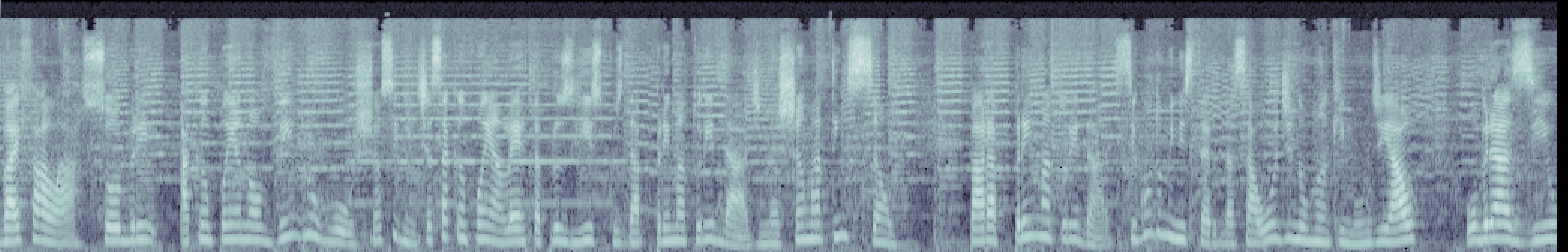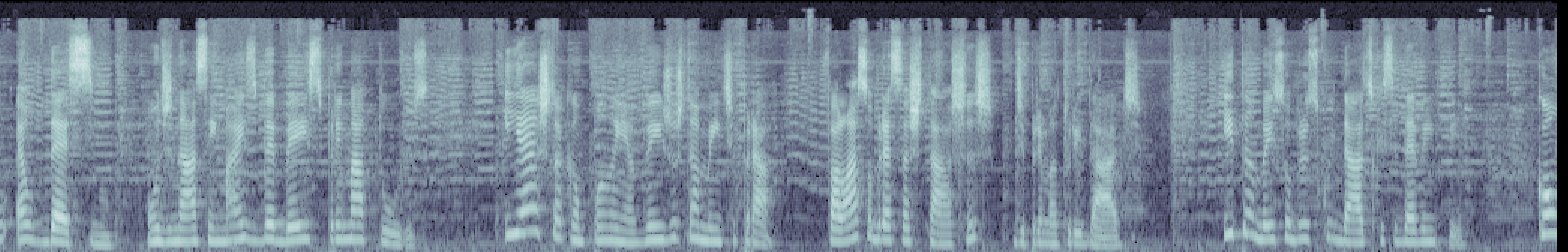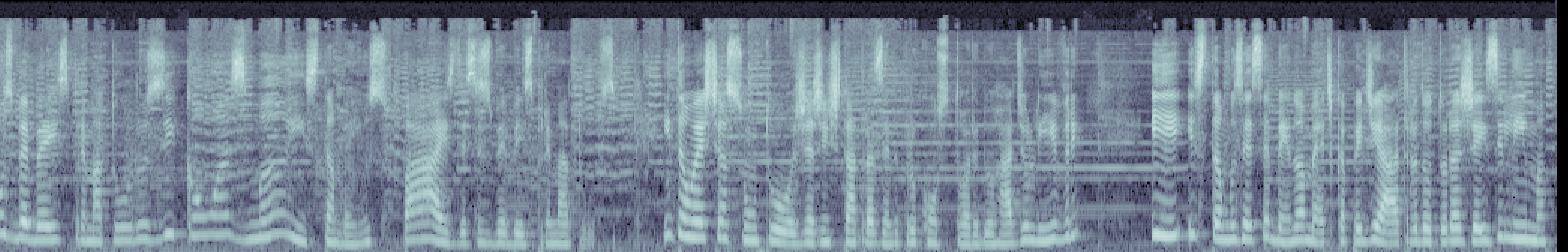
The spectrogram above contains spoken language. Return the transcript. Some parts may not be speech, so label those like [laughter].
vai falar sobre a campanha Novembro Roxo. É o seguinte, essa campanha alerta para os riscos da prematuridade, né? Chama atenção para a prematuridade. Segundo o Ministério da Saúde, no ranking mundial, o Brasil é o décimo, onde nascem mais bebês prematuros. E esta campanha vem justamente para falar sobre essas taxas de prematuridade e também sobre os cuidados que se devem ter com os bebês prematuros e com as mães também, os pais desses bebês prematuros. Então, este assunto hoje a gente está trazendo para o consultório do Rádio Livre e estamos recebendo a médica pediatra, a doutora Geise Lima.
